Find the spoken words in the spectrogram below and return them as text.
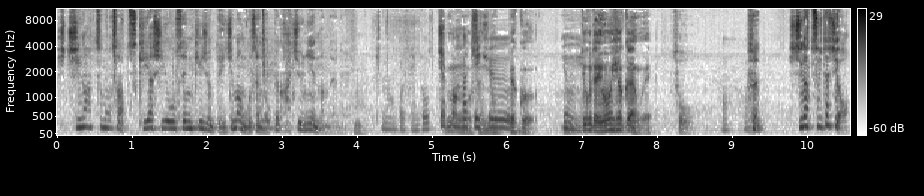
7月のさ、月足要請基準って1万5682円なんだよね。1万1万5680 5600。ということは400円上？そう。それ、7月1日よ。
